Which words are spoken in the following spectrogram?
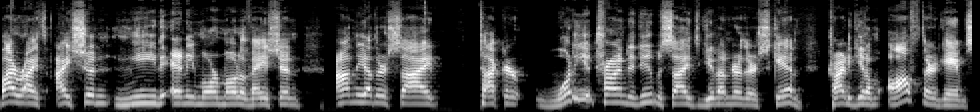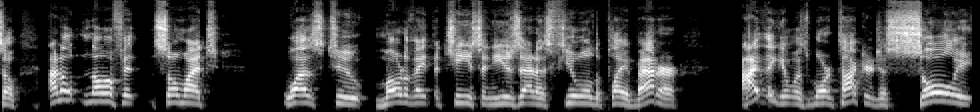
by rights, I shouldn't need any more motivation. On the other side, Tucker, what are you trying to do besides get under their skin? Try to get them off their game. So I don't know if it so much was to motivate the Chiefs and use that as fuel to play better. I think it was more Tucker just solely,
